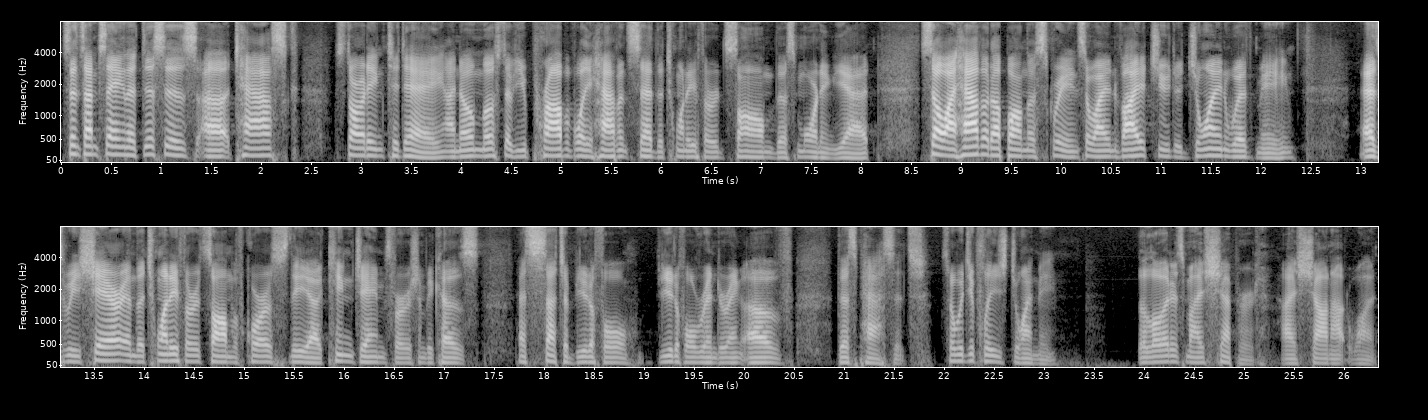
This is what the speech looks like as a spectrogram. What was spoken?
since I'm saying that this is a task starting today. I know most of you probably haven't said the 23rd Psalm this morning yet. So I have it up on the screen. So I invite you to join with me as we share in the 23rd Psalm, of course, the uh, King James Version, because that's such a beautiful, beautiful rendering of this passage. So would you please join me? The Lord is my shepherd, I shall not want.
